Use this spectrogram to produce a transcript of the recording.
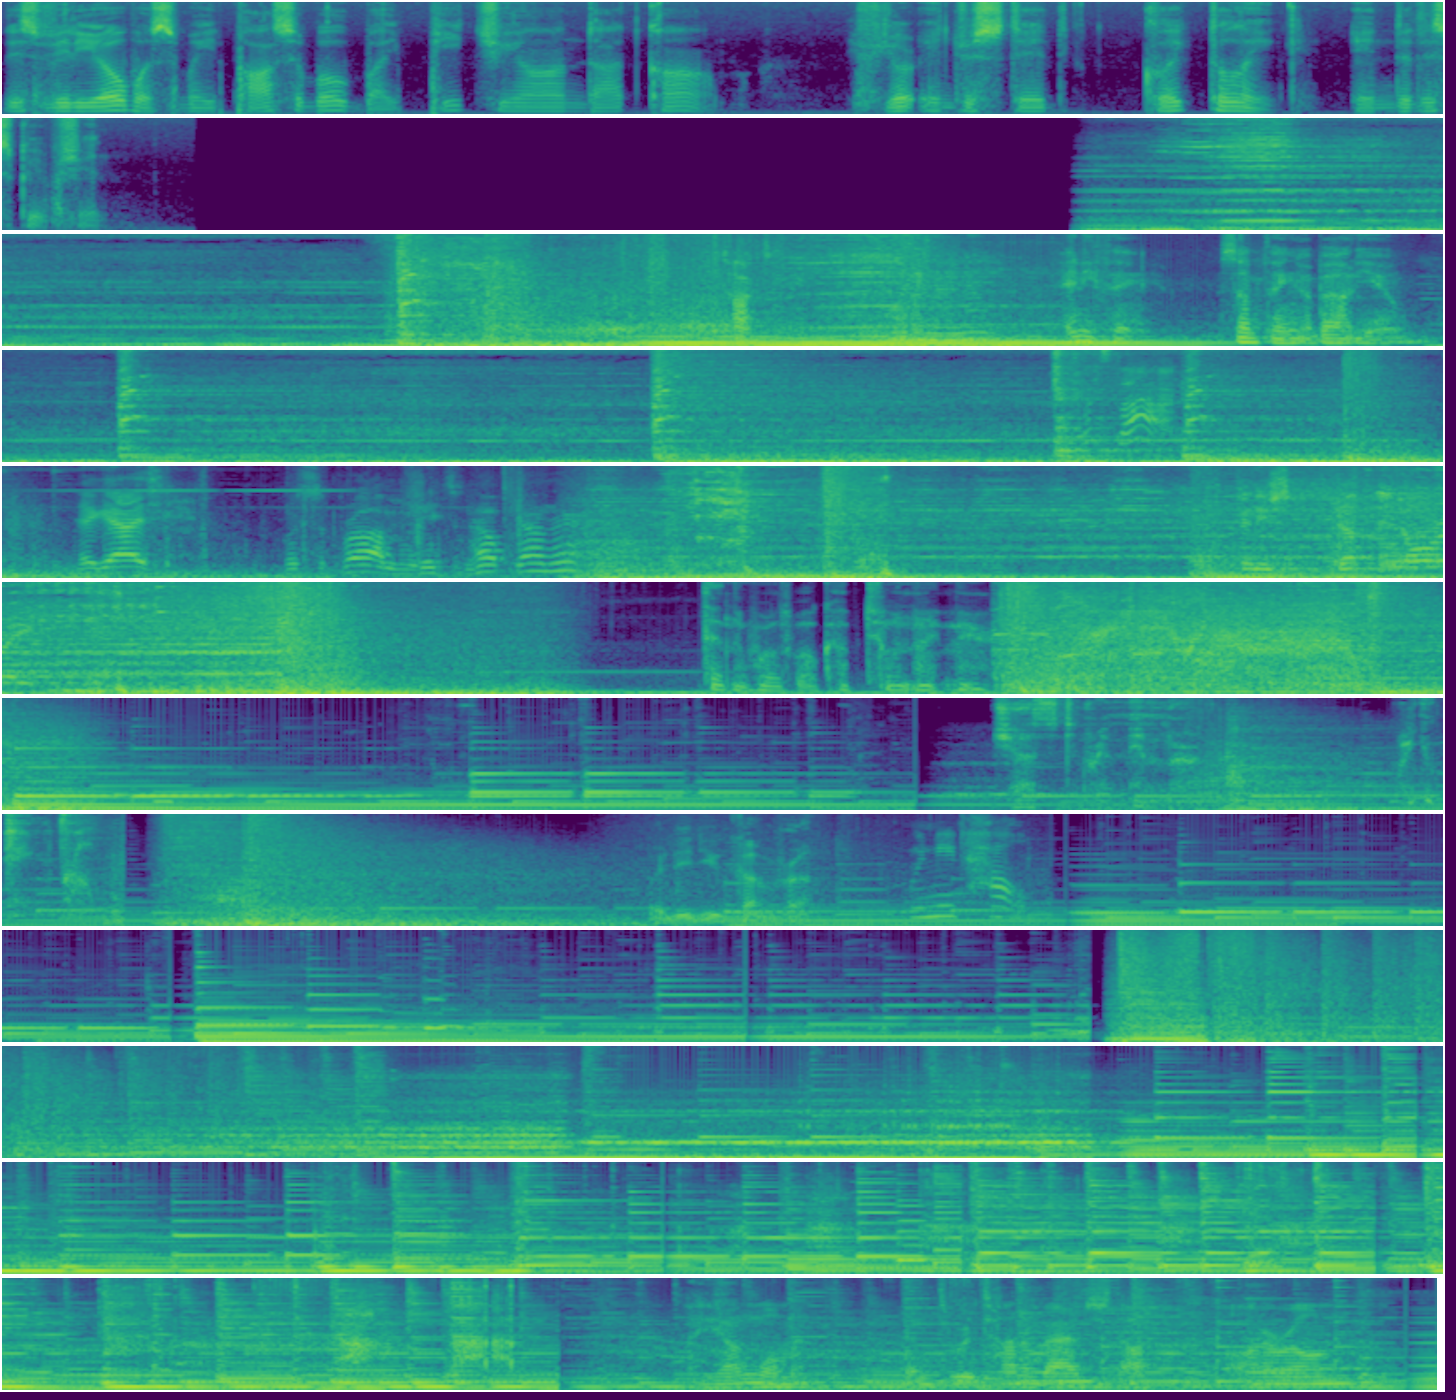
This video was made possible by patreon.com. If you're interested, click the link in the description. Talk to me. What do I know? Anything. Something about you. What's that? Hey guys, what's the problem? You need some help down there? Finish the story. Then the world woke up to a nightmare. Just remember where you came from. Where did you come from? We need help. A young woman went through a ton of bad stuff on her own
